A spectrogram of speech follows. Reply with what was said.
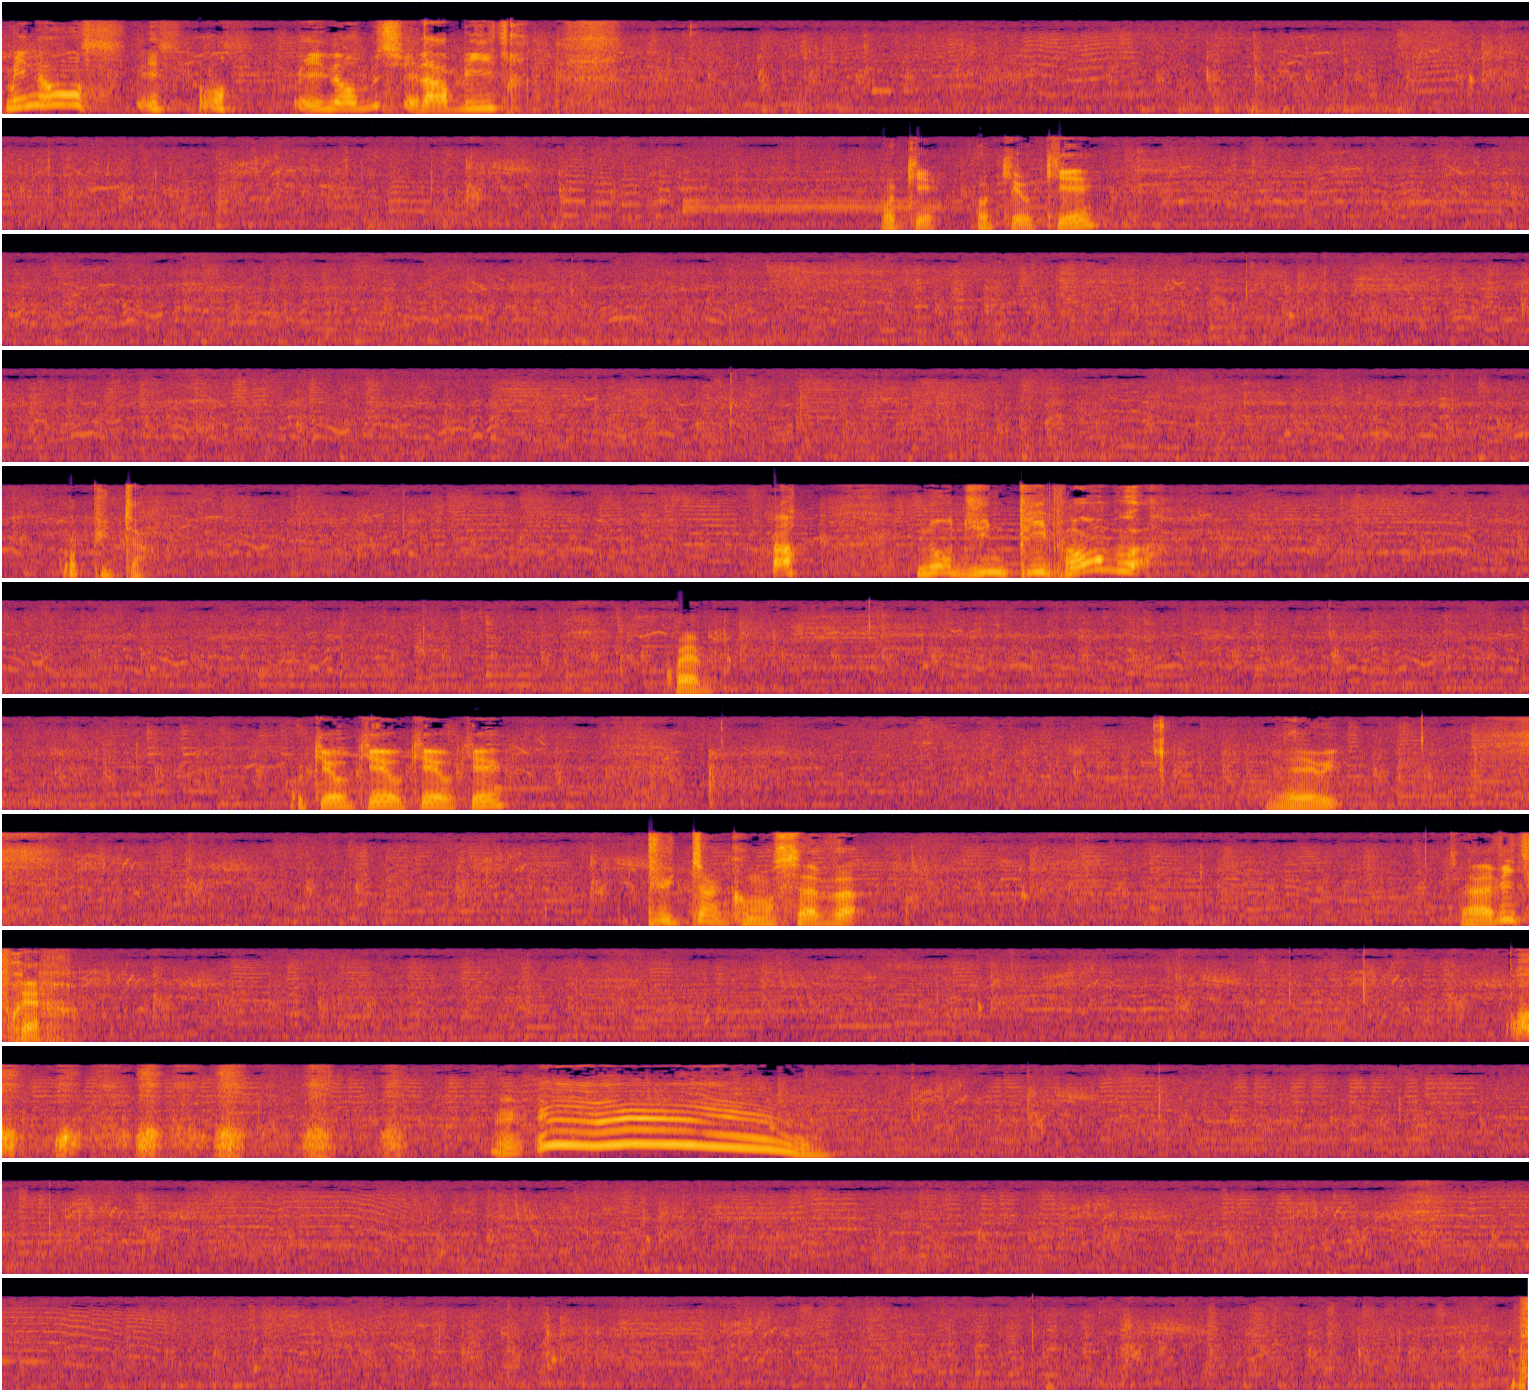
Mais non Mais non Mais non, monsieur l'arbitre Ok, ok, ok. D'une pipe en bois Incroyable. Ok, ok, ok, ok. Eh oui. Putain, comment ça va? Ça va vite, frère.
